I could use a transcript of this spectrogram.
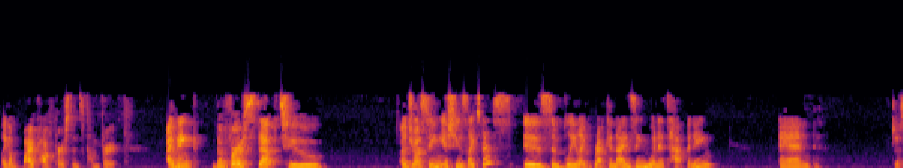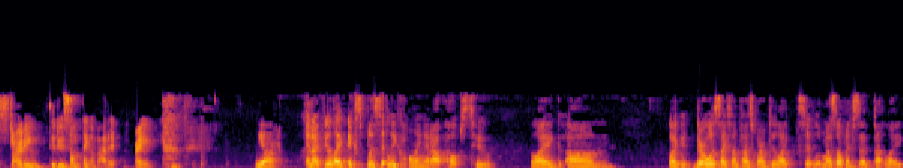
like a BIPOC person's comfort? I think the first step to addressing issues like this is simply like recognizing when it's happening and just starting to do something about it, right? yeah. And I feel like explicitly calling it out helps too. Like, um, like there was like sometimes where I have to like sit with myself and said that like,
